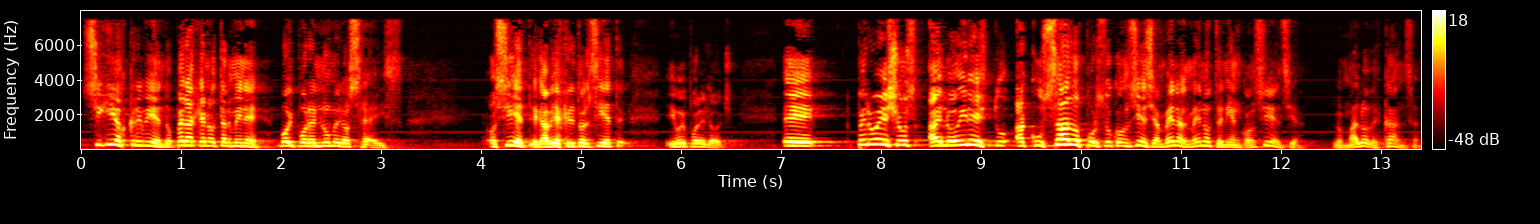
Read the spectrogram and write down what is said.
siguió escribiendo. Espera que no terminé, voy por el número 6. O 7, había escrito el 7 y voy por el 8. Eh, Pero ellos, al oír esto, acusados por su conciencia, ven, al menos tenían conciencia, los malos descansan.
